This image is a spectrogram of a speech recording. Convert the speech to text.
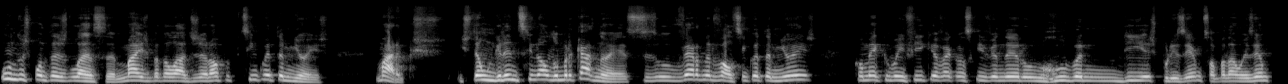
um dos pontas de lança mais badalados da Europa por 50 milhões. Marcos, isto é um grande sinal do mercado, não é? Se o Werner vale 50 milhões, como é que o Benfica vai conseguir vender o Ruben Dias, por exemplo, só para dar um exemplo,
